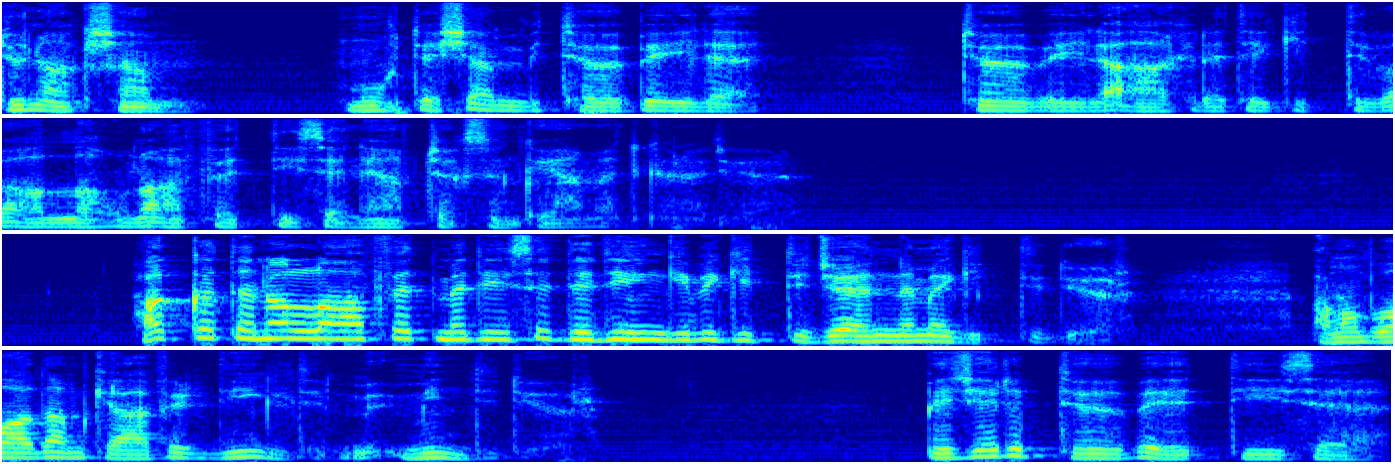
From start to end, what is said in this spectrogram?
dün akşam muhteşem bir tövbe ile tövbe ile ahirete gitti ve Allah onu affettiyse ne yapacaksın kıyamet günü diyor. Hakikaten Allah affetmediyse dediğin gibi gitti, cehenneme gitti diyor. Ama bu adam kafir değildi, mümindi diyor. Becerip tövbe ettiyse,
